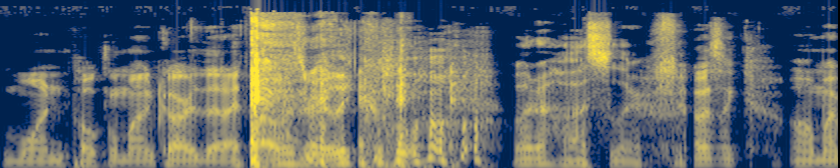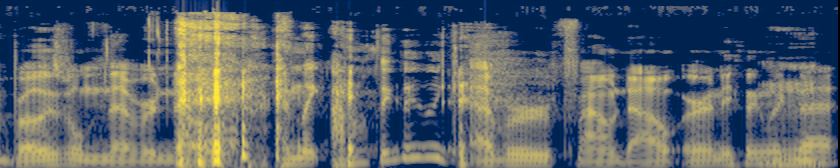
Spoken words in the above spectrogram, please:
one Pokemon card that I thought was really cool. What a hustler! I was like, oh, my brothers will never know, and like I don't think they like ever found out or anything like Mhm. that,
